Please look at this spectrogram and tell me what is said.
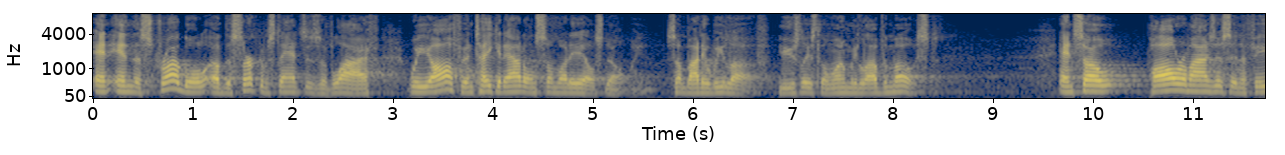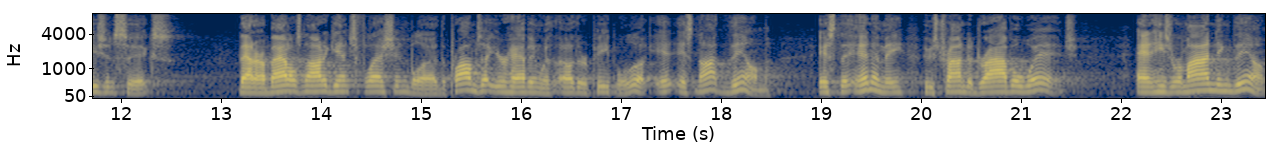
And in the struggle of the circumstances of life, we often take it out on somebody else, don't we? Somebody we love. Usually it's the one we love the most. And so Paul reminds us in Ephesians 6 that our battle's not against flesh and blood. The problems that you're having with other people, look, it, it's not them, it's the enemy who's trying to drive a wedge. And he's reminding them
